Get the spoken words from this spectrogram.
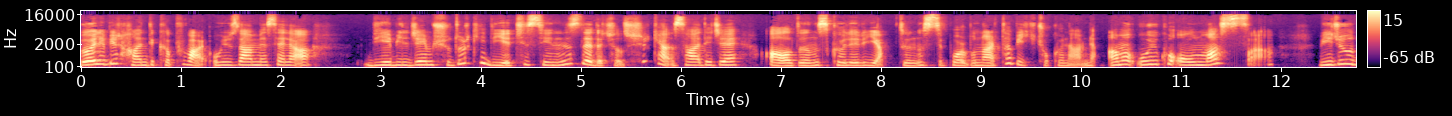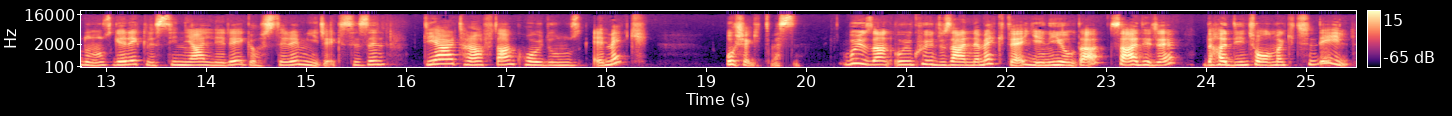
Böyle bir handikapı var. O yüzden mesela diyebileceğim şudur ki diyetisyeninizle de çalışırken sadece aldığınız kalori, yaptığınız spor bunlar tabii ki çok önemli. Ama uyku olmazsa vücudunuz gerekli sinyalleri gösteremeyecek. Sizin diğer taraftan koyduğunuz emek boşa gitmesin. Bu yüzden uykuyu düzenlemek de yeni yılda sadece daha dinç olmak için değil,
